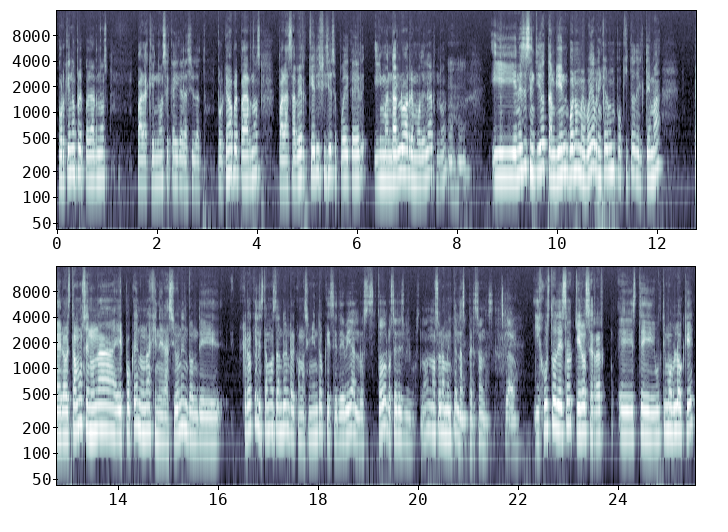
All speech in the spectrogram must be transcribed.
¿Por qué no prepararnos para que no se caiga la ciudad? ¿Por qué no prepararnos para saber qué edificio se puede caer y mandarlo a remodelar, ¿no? Y en ese sentido también, bueno, me voy a brincar un poquito del tema, pero estamos en una época, en una generación en donde creo que le estamos dando el reconocimiento que se debe a los todos los seres vivos, ¿no? No solamente a las personas. Claro. Y justo de eso quiero cerrar eh, este último bloque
